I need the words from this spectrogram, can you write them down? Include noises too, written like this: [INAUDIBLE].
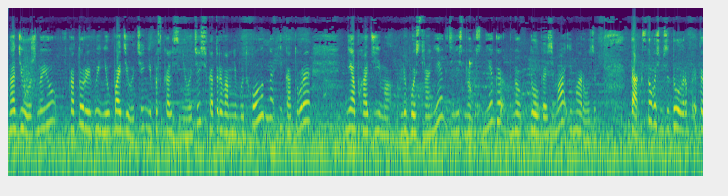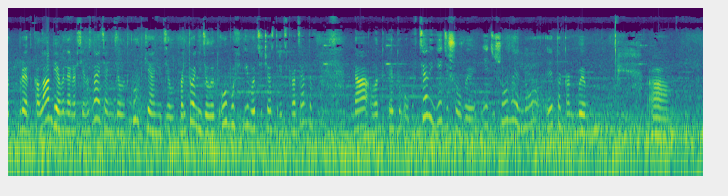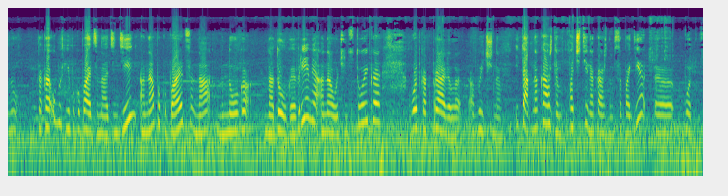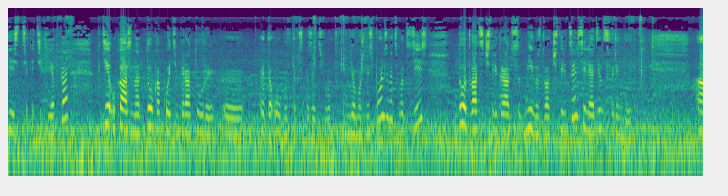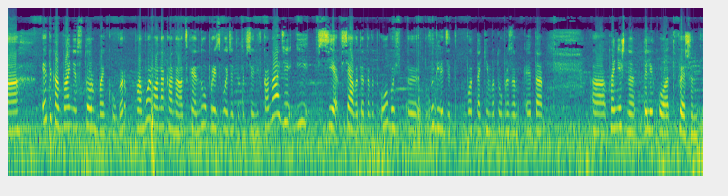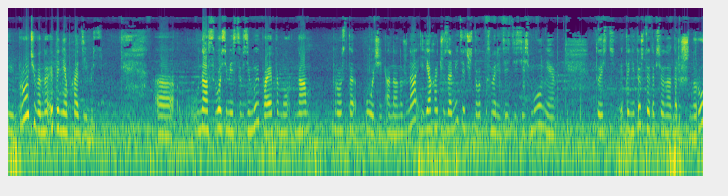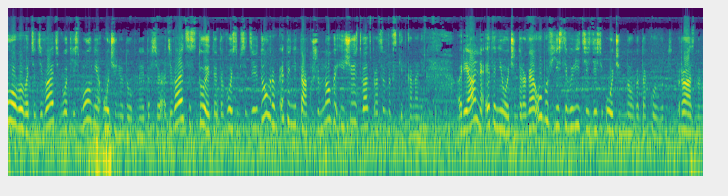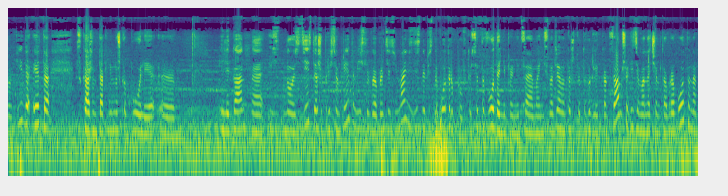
надежную, в которой вы не упадете, не поскользнетесь, в которой вам не будет холодно и которая необходимо в любой стране, где есть много снега, много, долгая зима и морозы. Так, 180 долларов это бренд Columbia, вы, наверное, все его знаете, они делают куртки, они делают пальто, они делают обувь, и вот сейчас 30% на вот эту обувь. Цены не дешевые, не дешевые, но это как бы, а, ну, такая обувь не покупается на один день, она покупается на много, на долгое время, она очень стойкая. Вот, как правило, обычно. Итак, на каждом, почти на каждом сапоге э, вот есть этикетка, где указано, до какой температуры э, эта обувь, так сказать, вот ее можно использовать. Вот здесь до 24 градуса, минус 24 Цельсия или 11 Фаренгейт. Это компания Storm by Cougar. По-моему, она канадская, но производит это все не в Канаде. И все, вся вот эта вот обувь э, выглядит вот таким вот образом. Это, э, конечно, далеко от fashion и прочего, но это необходимость. Э, у нас 8 месяцев зимы, поэтому нам просто очень она нужна. И я хочу заметить, что вот посмотрите, здесь есть молния. То есть это не то, что это все надо расшнуровывать, одевать. Вот есть молния, очень удобно это все одевается. Стоит это 89 долларов. Это не так уж и много. И еще есть 20% скидка на них. Реально это не очень дорогая обувь. Если вы видите, здесь очень много такой вот разного вида. Это, скажем так, немножко более... Э, элегантная, но здесь даже при всем при этом, если вы обратите внимание, здесь написано waterproof, то есть это водонепроницаемая, несмотря на то, что это выглядит как замша, видимо, она чем-то обработана.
